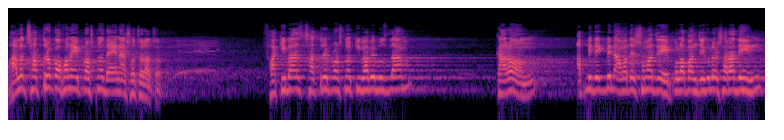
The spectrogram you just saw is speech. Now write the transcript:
ভালো ছাত্র কখনো এই প্রশ্ন দেয় না সচরাচর। ফাঁকিবাজ ছাত্রের প্রশ্ন কীভাবে বুঝলাম? কারণ আপনি দেখবেন আমাদের সমাজে পোলাপান যেগুলো সারাদিন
